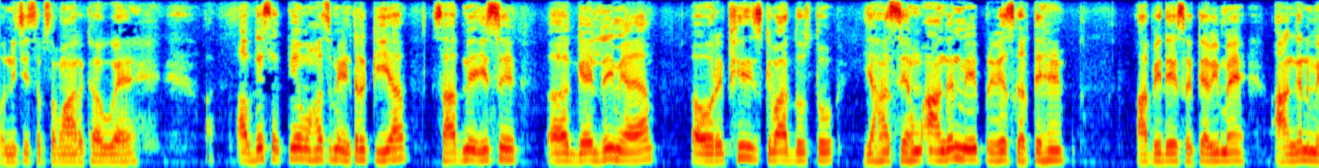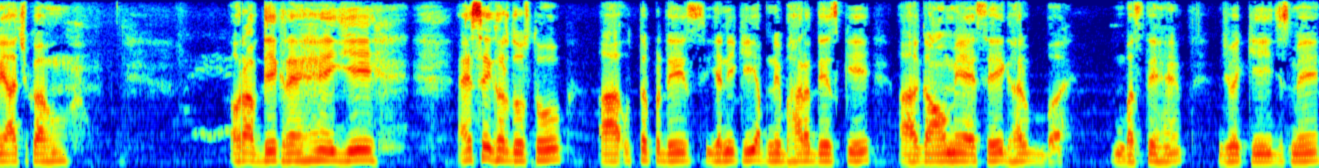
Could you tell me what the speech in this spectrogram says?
और नीचे सब सामान रखा हुआ है। आप देख सकते हैं वहाँ से मैं इंटर किया। साथ में इस गैलरी में आया और फिर इसके बाद दोस्तों, यहाँ से हम आँगन में प्रवेश करते हैं। आप ये देख सकते हैं, अभी मैं आँगन में आ चुका हूँ। और आप देख रहे हैं ये ऐसे घर दोस्तों उत्तर प्रदेश, यानी कि अपने भारत देश के गाँव में ऐसे घर बसते हैं, जो है कि जिसमें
